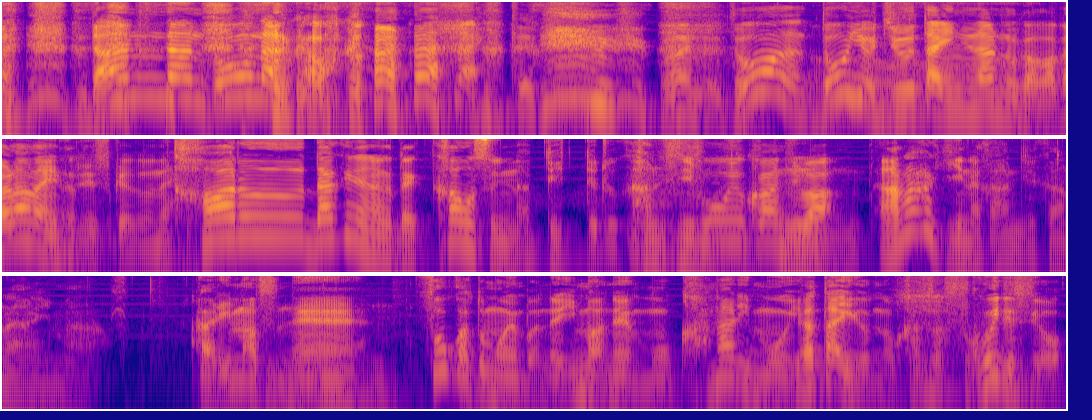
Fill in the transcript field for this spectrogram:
だんだんどうなるかわからないまあ、どうどういう渋滞になるのかわからないんですけどね。変わるだけじゃなくてカオスになっていってる感じそういう感じは、うん、アナーキーな感じかな今。ありますね、うん、そうかと思えばね今ねもうかなりもう屋台の数はすごいですよ。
